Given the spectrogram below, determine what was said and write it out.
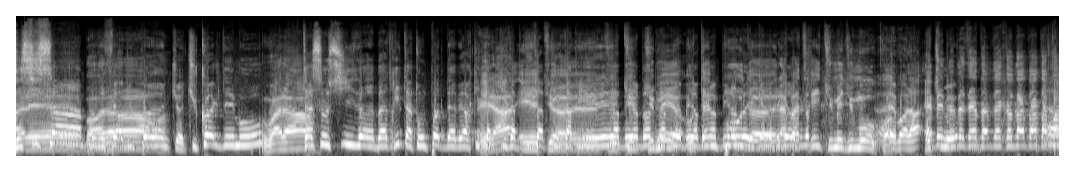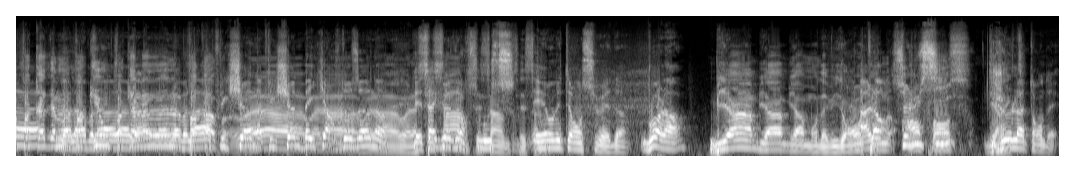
C'est si simple bon de faire du punk. Tu colles des mots, Voilà. t'associes la batterie, t'as ton pote d'abord qui Et tape, là, qui tape, qui tape, tu, qui tape, euh, tu- mets au tempo de la batterie, tu mets du mot, quoi. Et voilà, Affliction, Affliction, Bakers Dozen voilà, voilà, et c'est Tiger simple, c'est simple, Smooth. Et on était en Suède. Voilà. Bien, bien, bien, mon David. On Alors celui-ci, je l'attendais.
